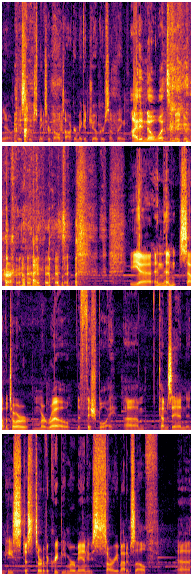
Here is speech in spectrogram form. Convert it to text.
you know, basically just makes her doll talk or make a joke or something. I didn't know what to make of her. Yeah, and then Salvatore Moreau, the fish boy, um, comes in, and he's just sort of a creepy merman who's sorry about himself. Uh,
